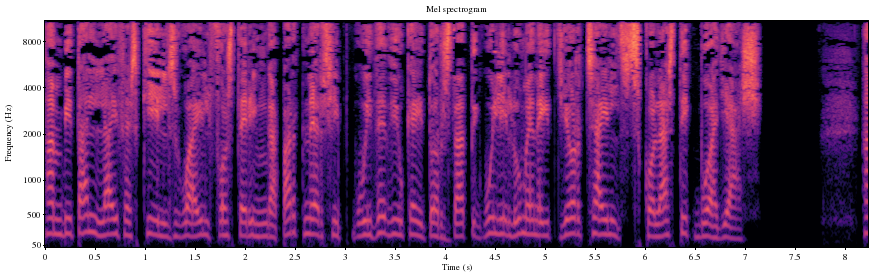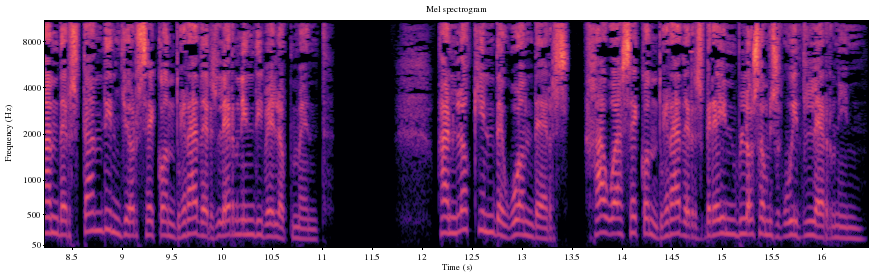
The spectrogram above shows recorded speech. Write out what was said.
and vital life skills while fostering a partnership with educators that will illuminate your child's scholastic voyage. Understanding your second grader's learning development. Unlocking the wonders, how a second grader's brain blossoms with learning.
